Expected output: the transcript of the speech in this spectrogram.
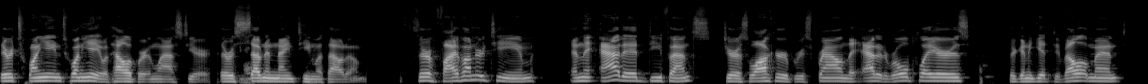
They were 28 and 28 with Halliburton last year. They were 7 and 19 without him. So they're a 500 team, and they added defense, Jarace Walker, Bruce Brown. They added role players. They're going to get development.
